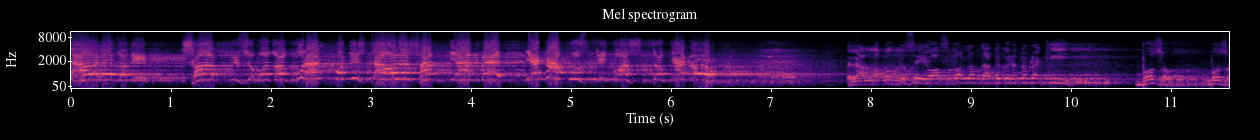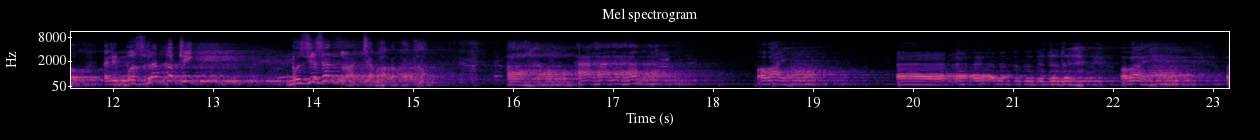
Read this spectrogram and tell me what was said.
তাহলে যদি সব কিছু বোঝো, কোরআন প্রতিষ্ঠা হলে কষ্ট কেন? তাহলে আল্লাহ বলতেছে এই অস করলাম যাতে করে তোমরা কি বোঝো বোঝো। তাহলে বুঝলেন তো ঠিক? বুঝিয়েছেন তো? আচ্ছা ভালো কথা। আহ, হ্যাঁ হ্যাঁ হ্যাঁ হ্যাঁ। ও ভাই ও ভাই ও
